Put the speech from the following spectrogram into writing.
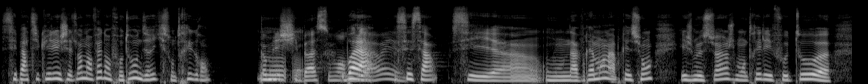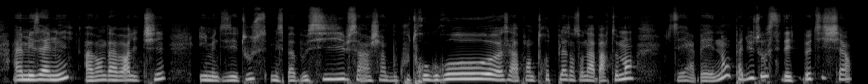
C'est particulier, les Shetland, en fait, en photo, on dirait qu'ils sont très grands. Comme On- les Shiba, souvent. voilà, ah ouais. c'est ça. C'est, euh, on a vraiment l'impression. Et je me souviens, je montrais les photos euh, à mes amis avant d'avoir Litchi. Et ils me disaient tous, mais c'est pas possible, c'est un chien beaucoup trop gros, euh, ça va prendre trop de place dans ton appartement. Je disais, ah ben non, pas du tout, c'est des petits chiens.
